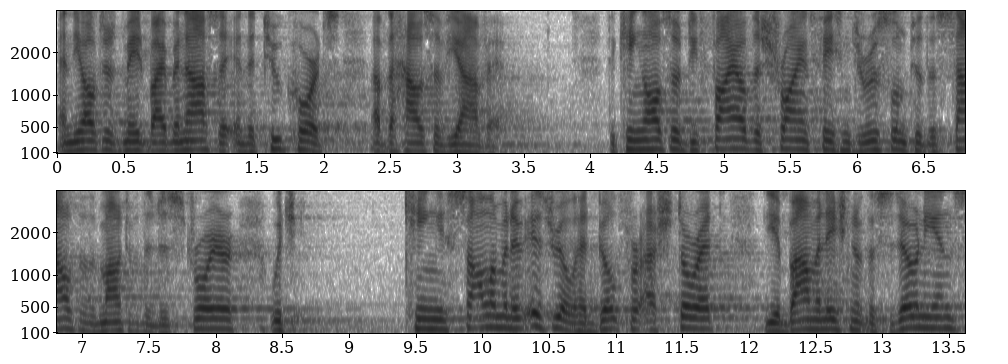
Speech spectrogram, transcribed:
and the altars made by Manasseh in the two courts of the house of Yahweh. The king also defiled the shrines facing Jerusalem to the south of the Mount of the Destroyer, which King Solomon of Israel had built for Ashtoreth, the abomination of the Sidonians,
